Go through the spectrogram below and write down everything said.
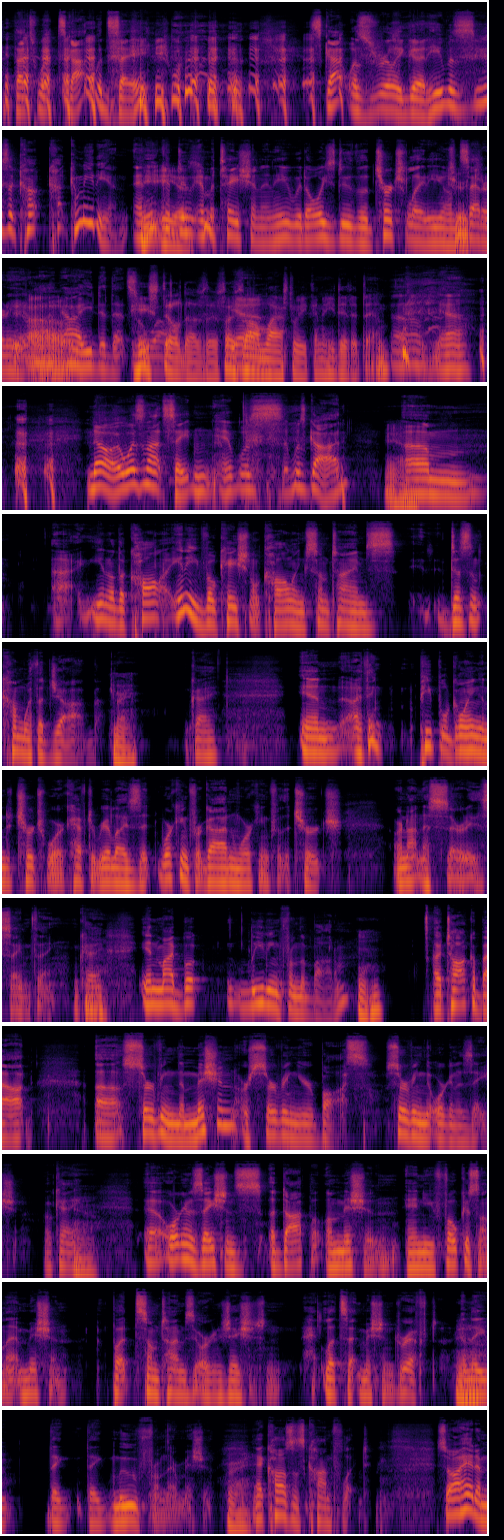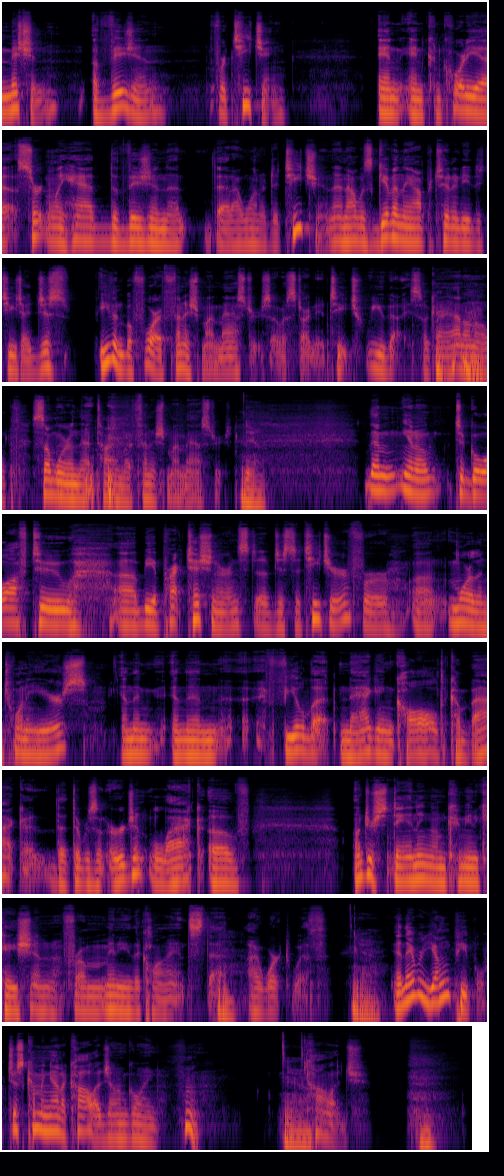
That's what Scott would say. Scott was really good. He was he was a co- co- comedian, and he, He- he could do is. imitation, and he would always do the church lady on Saturday. Night oh, oh, he did that so he well. still does this. I Yeah. saw him last week, and he did it then. Oh yeah. no, it was not Satan. It was it was God. yeah. Um, uh, you know the call. Any vocational calling sometimes doesn't come with a job. right. Okay. And I think people going into church work have to realize that working for God and working for the church are not necessarily the same thing. Okay. In my book, Leading from the Bottom, Mhm. I talk about uh, serving the mission or serving your boss, serving the organization. Okay. Uh, organizations adopt a mission and you focus on that mission, but sometimes the organization lets that mission drift and they they they move from their mission. Right. And it causes conflict. So I had a mission, a vision for teaching, and and Concordia certainly had the vision that that I wanted to teach in, and I was given the opportunity to teach. I just even before I finished my master's, I was starting to teach you guys. Okay, I don't know somewhere in that time I finished my master's Yeah. then you know to go off to uh, be a practitioner instead of just a teacher for uh, more than 20 years and then and then uh, feel that nagging call to come back uh, that there was an urgent lack of understanding on communication from many of the clients that I worked with Yeah. and they were young people just coming out of college and I'm going hmm Yeah. college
